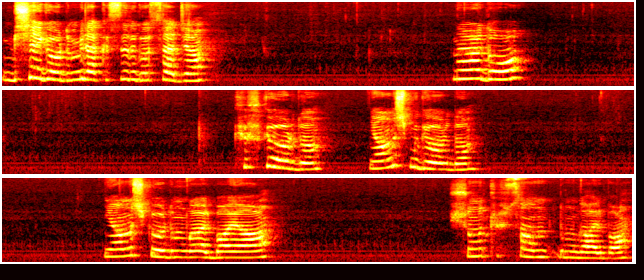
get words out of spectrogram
Bir şey gördüm. Bir dakika size de göstereceğim. Nerede o? Küf gördüm. Yanlış mı gördüm? Yanlış gördüm galiba ya. Şunu küf sandım galiba.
